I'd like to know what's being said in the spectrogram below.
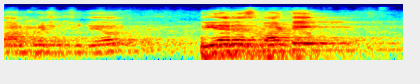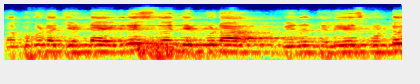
కార్పొరేషన్స్ ఉన్నాయో బీఆర్ఎస్ పార్టీ తప్పకుండా జెండా ఎగరేస్తుందని చెప్పి కూడా మీద తెలియజేసుకుంటూ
